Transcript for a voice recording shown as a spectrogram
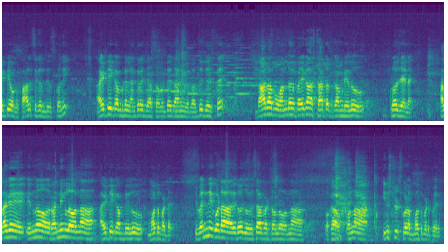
ఐటీ ఒక పాలసీ కింద తీసుకొని ఐటీ కంపెనీలు ఎంకరేజ్ చేస్తామంటే దాన్ని మీరు రద్దు చేస్తే దాదాపు వందకు పైగా స్టార్టప్ కంపెనీలు క్లోజ్ అయినాయి. అలాగే ఎన్నో రన్నింగ్లో ఉన్న ఐటీ కంపెనీలు మూతపడ్డాయి. ఇవన్నీ కూడా ఈరోజు విశాఖపట్నంలో ఉన్న ఒక ఉన్న ఇన్స్టిట్యూట్స్ కూడా మూతపడిపోయినాయి.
